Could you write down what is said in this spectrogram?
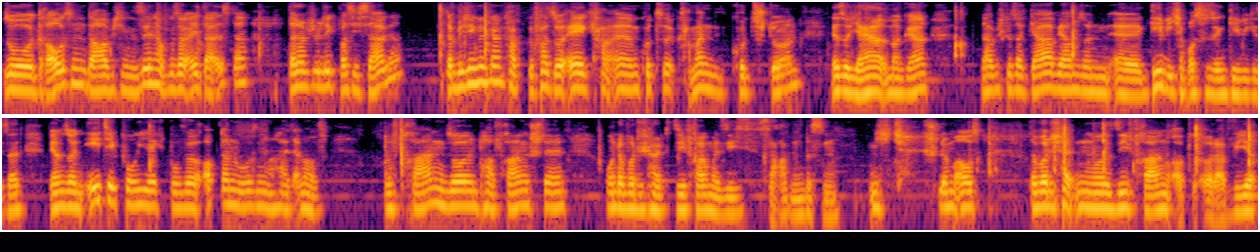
so draußen, da habe ich ihn gesehen, habe gesagt, ey, da ist er. Dann habe ich überlegt, was ich sage. Da bin ich hingegangen, habe gefragt, so, ey, kann, ähm, kurze, kann man kurz stören? Der so, ja, ja, immer gern. Da habe ich gesagt, ja, wir haben so ein äh, Gewi, ich habe aus Versehen Gewi gesagt, wir haben so ein Ethikprojekt, wo wir Obdachlosen halt einfach befragen sollen, ein paar Fragen stellen. Und da wollte ich halt sie fragen, weil sie sahen ein bisschen nicht schlimm aus. Da wollte ich halt nur sie fragen, ob, oder wir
